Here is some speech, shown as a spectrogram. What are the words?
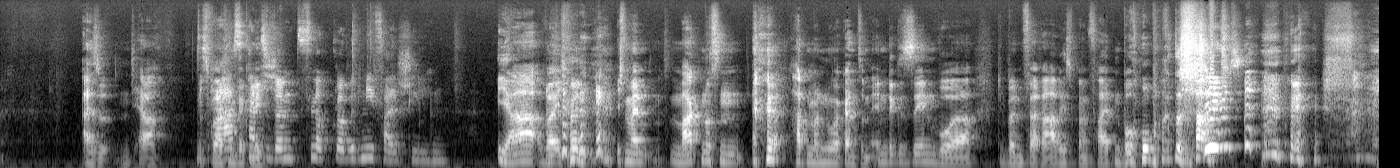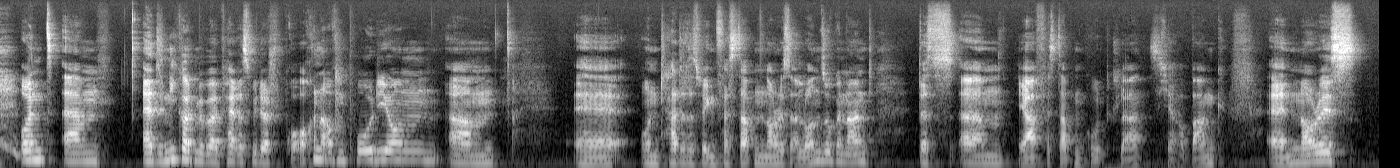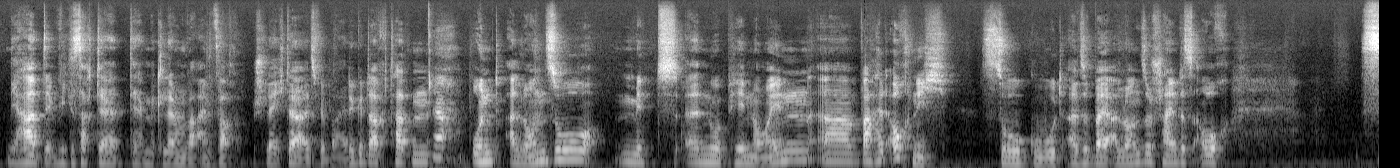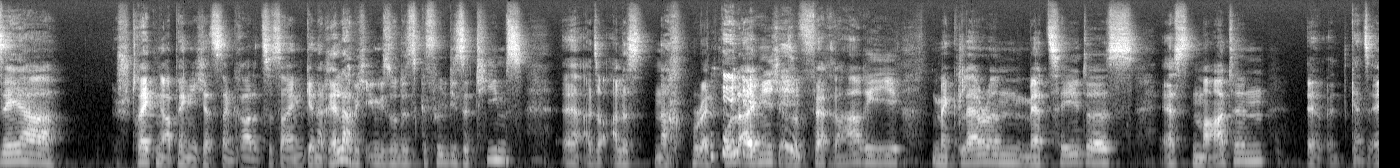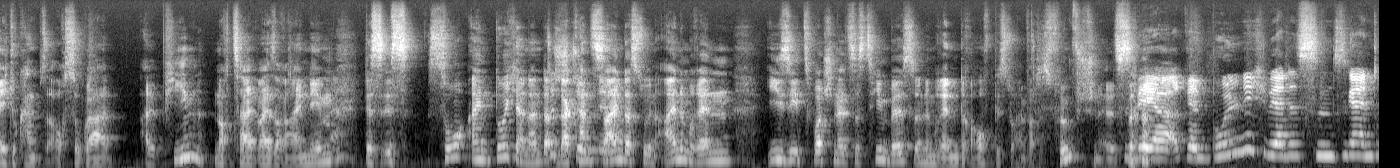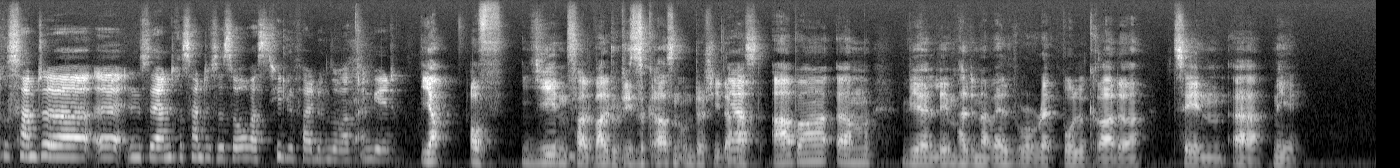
Also, ja, das Mit war schon Haas wirklich. kannst du beim Flop, glaube ich, nie falsch liegen. Ja, aber ich meine, ich mein, Magnussen hat man nur ganz am Ende gesehen, wo er die beiden Ferraris beim Fighten beobachtet hat. Und ähm, äh, der Nico hat mir bei Paris widersprochen auf dem Podium ähm, äh, und hatte deswegen Verstappen Norris Alonso genannt. Das, ähm, ja, Verstappen gut, klar, sichere Bank. Äh, Norris, ja, der, wie gesagt, der, der McLaren war einfach schlechter, als wir beide gedacht hatten. Ja. Und Alonso mit äh, nur P9 äh, war halt auch nicht so gut. Also bei Alonso scheint es auch sehr streckenabhängig jetzt dann gerade zu sein. Generell habe ich irgendwie so das Gefühl, diese Teams, äh, also alles nach Red Bull eigentlich, also Ferrari, McLaren, Mercedes, Aston Martin, äh, ganz ehrlich, du kannst auch sogar Alpine noch zeitweise reinnehmen. Das ist so ein Durcheinander. Das da kann es sein, ja. dass du in einem Rennen easy zweitschnellstes Team bist und im Rennen drauf bist du einfach das fünftschnellste. Wäre Red Bull nicht, wäre das ein sehr interessante, äh, eine sehr interessante Saison, was Titelfight und sowas angeht. Ja, auf jeden Fall, weil du diese krassen Unterschiede Ja. hast. Aber ähm, wir leben halt in einer Welt, wo Red Bull gerade 10, äh, nee,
